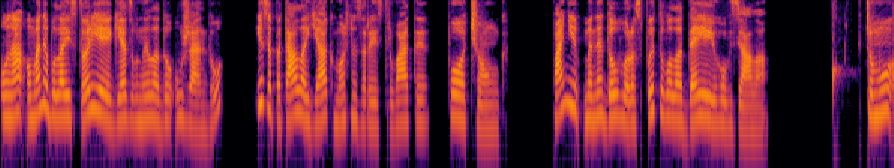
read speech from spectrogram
У, на, у мене була історія, як я дзвонила до Уженду і запитала, як можна зареєструвати почонг. Пані мене довго розпитувала, де я його взяла. Чому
